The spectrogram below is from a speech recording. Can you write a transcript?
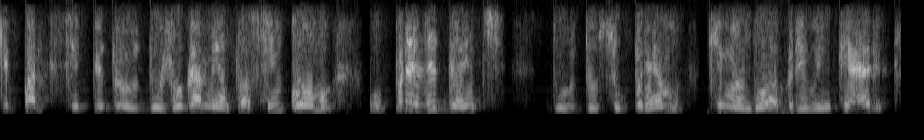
que participe do, do, julgamento, assim como o presidente do, do, Supremo que mandou abrir o inquérito.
